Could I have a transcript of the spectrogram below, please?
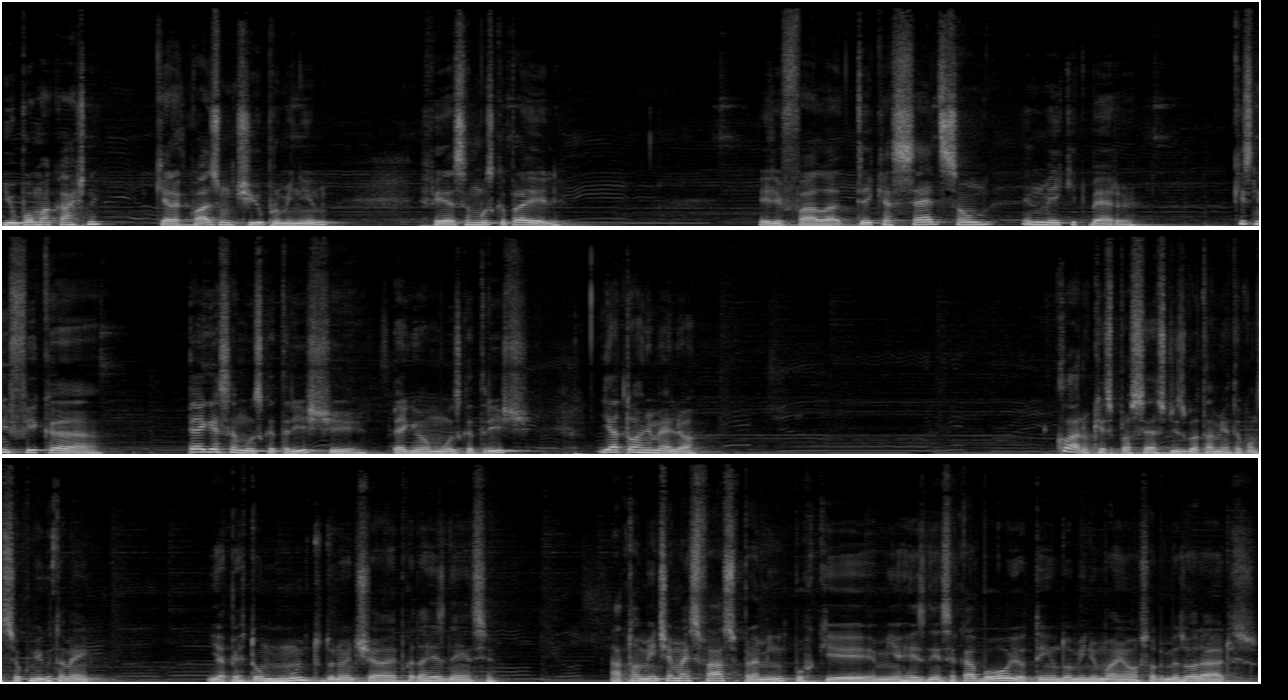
E o Paul McCartney, que era quase um tio pro menino, fez essa música para ele. Ele fala Take a sad song and make it better. Que significa pegue essa música triste, pegue uma música triste e a torne melhor. Claro que esse processo de esgotamento aconteceu comigo também. E apertou muito durante a época da residência. Atualmente é mais fácil para mim porque minha residência acabou e eu tenho um domínio maior sobre meus horários.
